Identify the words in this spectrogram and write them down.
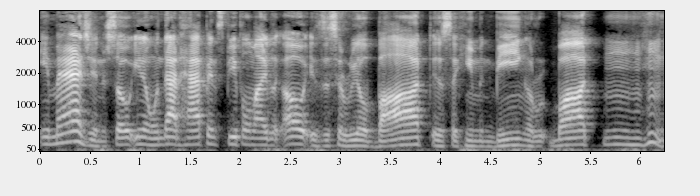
imagine so you know when that happens people might be like oh is this a real bot? Is a human being a bot? Mm-hmm.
